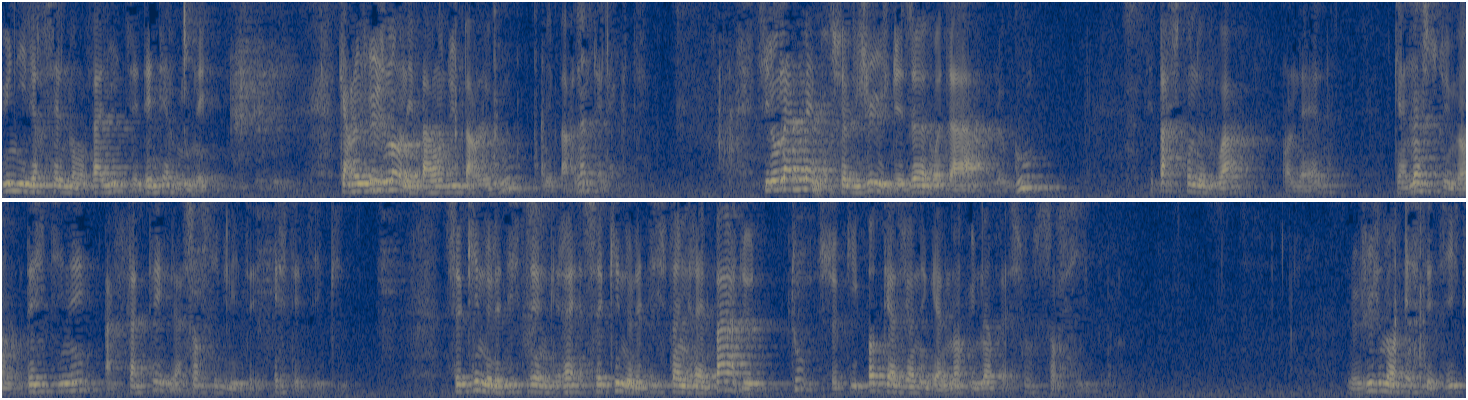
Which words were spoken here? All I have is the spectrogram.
universellement valides et déterminées. Car le jugement n'est pas rendu par le goût, mais par l'intellect. Si l'on admet pour seul juge des œuvres d'art le goût, c'est parce qu'on ne voit en elles qu'un instrument destiné à flatter la sensibilité esthétique, ce qui ne les distinguerait, pas de tout ce qui occasionne également une impression sensible. Le jugement esthétique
